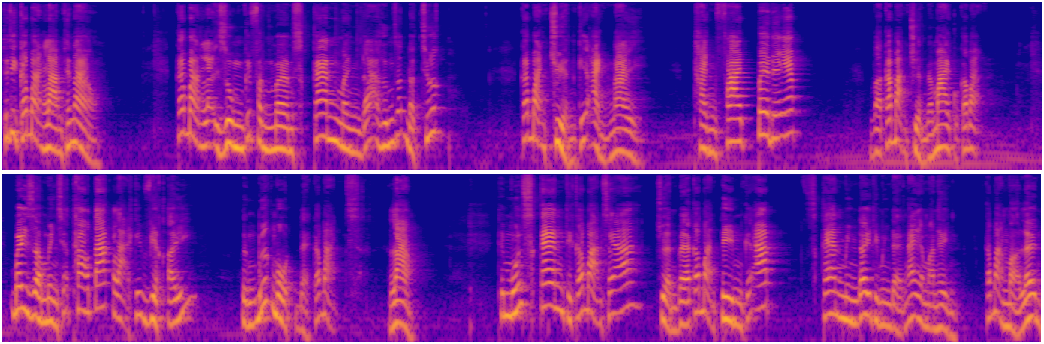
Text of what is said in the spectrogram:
Thế thì các bạn làm thế nào? Các bạn lại dùng cái phần mềm scan mình đã hướng dẫn đợt trước các bạn chuyển cái ảnh này thành file PDF và các bạn chuyển về mai của các bạn. Bây giờ mình sẽ thao tác lại cái việc ấy từng bước một để các bạn làm. Thì muốn scan thì các bạn sẽ chuyển về các bạn tìm cái app scan mình đây thì mình để ngay ở màn hình. Các bạn mở lên.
